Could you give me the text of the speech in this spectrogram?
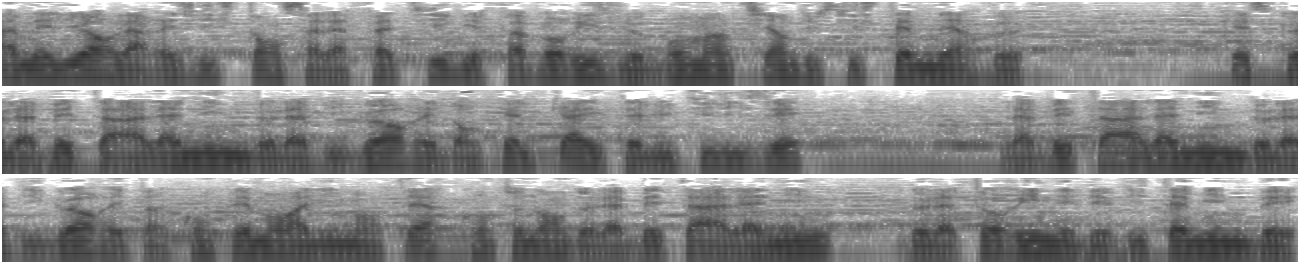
améliore la résistance à la fatigue et favorise le bon maintien du système nerveux. Qu'est-ce que la bêta-alanine de la Vigor et dans quel cas est-elle utilisée? La bêta-alanine de la Vigor est un complément alimentaire contenant de la bêta-alanine, de la taurine et des vitamines B.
